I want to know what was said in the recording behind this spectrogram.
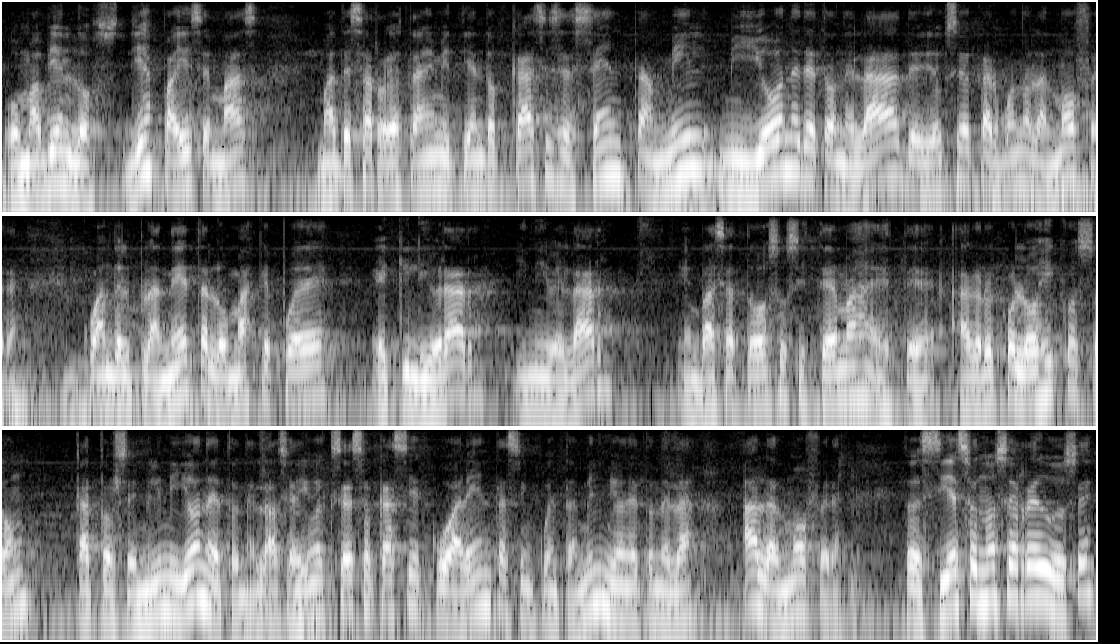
o más bien los 10 países más, más desarrollados están emitiendo casi 60 mil millones de toneladas de dióxido de carbono a la atmósfera, cuando el planeta lo más que puede equilibrar y nivelar en base a todos sus sistemas este, agroecológicos son 14 mil millones de toneladas. O sea, hay un exceso casi de 40, 50 mil millones de toneladas a la atmósfera. Entonces, si eso no se reduce,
